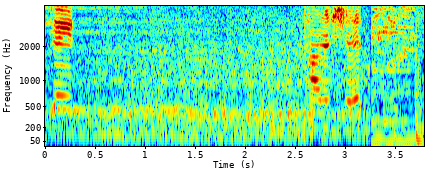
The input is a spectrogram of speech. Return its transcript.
update kind of shit.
